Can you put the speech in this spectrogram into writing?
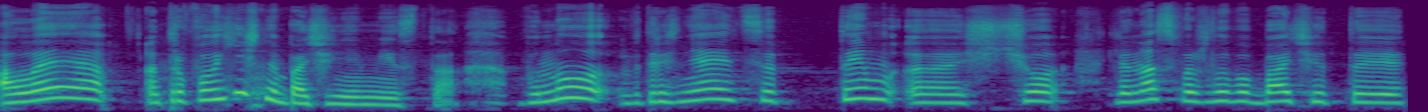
Але антропологічне бачення міста воно відрізняється тим, е, що для нас важливо бачити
